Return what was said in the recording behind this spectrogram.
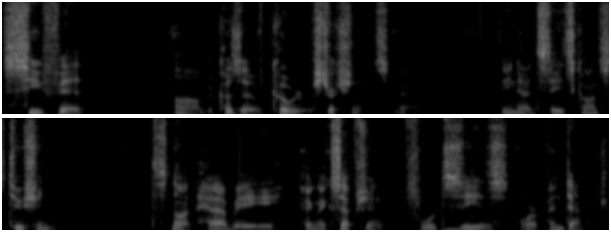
see fit um, because of COVID restrictions. Now, the United States Constitution does not have a an exception for disease or pandemic.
